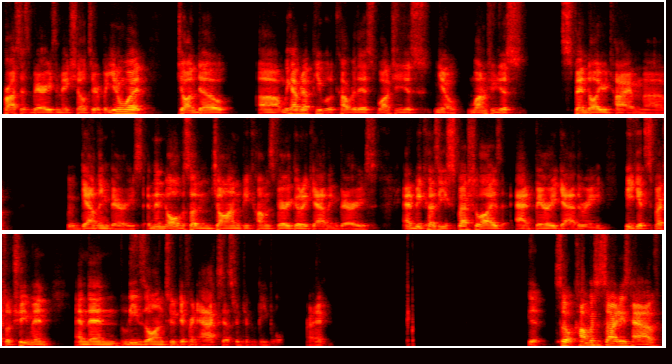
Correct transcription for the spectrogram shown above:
process berries, and make shelter. But you know what, John Doe, um, we have enough people to cover this. Why don't you just, you know, why don't you just spend all your time uh, gathering berries. And then all of a sudden, John becomes very good at gathering berries. And because he specialized at berry gathering, he gets special treatment and then leads on to different access for different people, right? Good. So complex societies have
